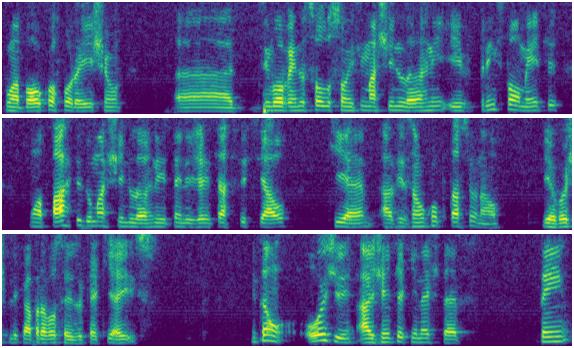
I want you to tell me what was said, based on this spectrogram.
com a Ball Corporation, uh, desenvolvendo soluções em machine learning e principalmente uma parte do machine learning inteligência artificial que é a visão computacional. E eu vou explicar para vocês o que é que é isso. Então, hoje a gente aqui na Steps tem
